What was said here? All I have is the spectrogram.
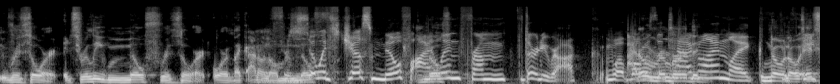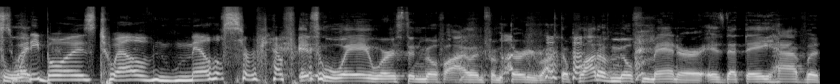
resort. It's really MILF Resort or like I don't know. MILF. So it's just MILF Island from 30 Rock. What, what I don't was the remember the- tagline? like No, no, 50 it's sweaty way- boys, 12 MILFs or whatever. It's way worse than MILF Island from 30 Rock. The plot of MILF Manor is that they have a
